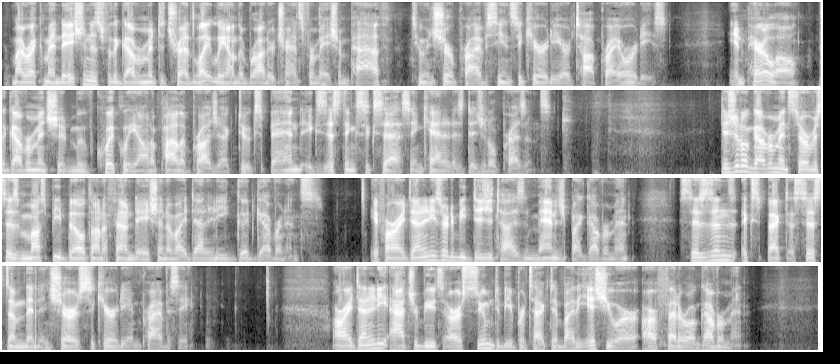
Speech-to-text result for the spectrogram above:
My recommendation is for the government to tread lightly on the broader transformation path to ensure privacy and security are top priorities. In parallel, the government should move quickly on a pilot project to expand existing success in Canada's digital presence. Digital government services must be built on a foundation of identity good governance. If our identities are to be digitized and managed by government, citizens expect a system that ensures security and privacy. Our identity attributes are assumed to be protected by the issuer, our federal government.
